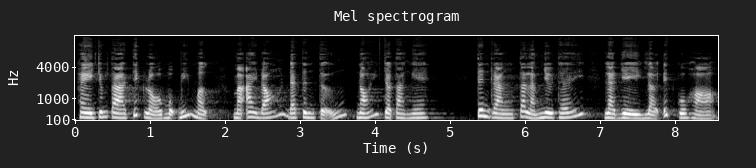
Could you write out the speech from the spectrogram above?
Hay chúng ta tiết lộ một bí mật mà ai đó đã tin tưởng nói cho ta nghe. Tin rằng ta làm như thế là vì lợi ích của họ.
